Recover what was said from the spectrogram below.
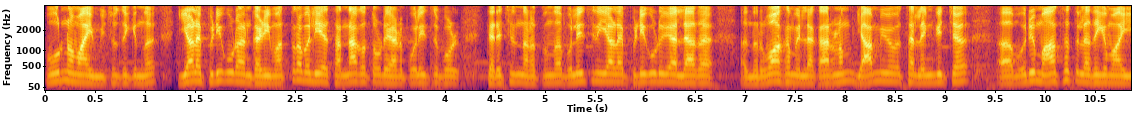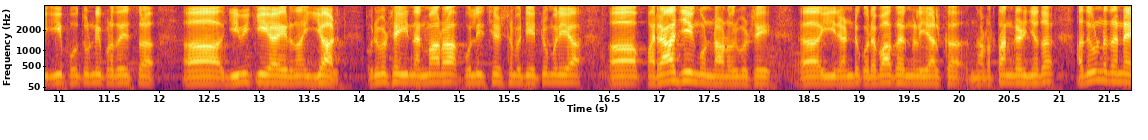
പൂർണമായും വിശ്വസിക്കുന്നത്. ഇയാളെ പിടികൂടാൻ കഴിയും. അത്ര വലിയ സന്നാഹത്തോടെയാണ് പോലീസ് ഇപ്പോൾ തെരച്ചിൽ നടത്തുന്നത്. പോലീസിന് ഇയാളെ പിടികൂടുകയല്ലാതെ നിർവാഹമില്ല. കാരണം ജാമ്യ വ്യവസ്ഥ ലംഘിച്ച് ഒരു മാസത്തിലധികമായി ഈ പോത്തുണ്ടി പ്രദേശത്ത് ജീവിക്കുകയായിരുന്ന ഇയാൾ. ഒരുപക്ഷെ ഈ നെന്മാറ പോലീസ് സ്റ്റേഷനെ പറ്റി ഏറ്റവും വലിയ പരാജയം കൊണ്ടാണ് ഒരുപക്ഷെ ഈ രണ്ട് കൊലപാതകങ്ങൾ ഇയാൾക്ക് നടത്താൻ കഴിഞ്ഞത്. അതുകൊണ്ട് തന്നെ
